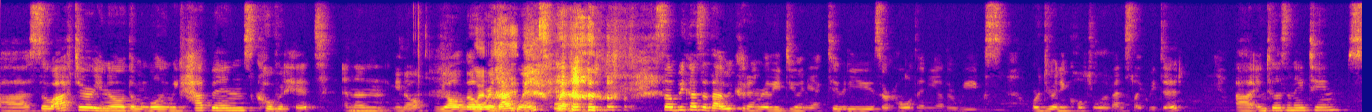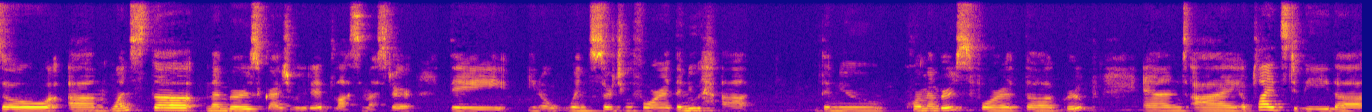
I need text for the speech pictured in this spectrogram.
Uh, so after you know the Mongolian week happens, COVID hit, and then you know we all know where that went. well so because of that, we couldn't really do any activities or hold any other weeks or do any cultural events like we did uh, in 2018. So um, once the members graduated last semester, they you know went searching for the new uh, the new core members for the group, and I applied to be the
